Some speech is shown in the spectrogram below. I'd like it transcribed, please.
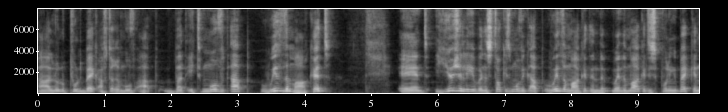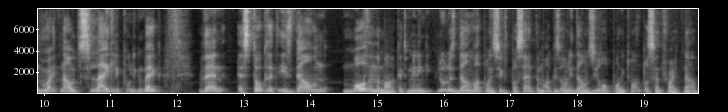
uh, Lulu pulled back after a move up, but it moved up with the market. And usually when a stock is moving up with the market and the, when the market is pulling back, and right now it's slightly pulling back, then a stock that is down more than the market, meaning Lulu is down 1.6%, the market is only down 0.1% right now,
